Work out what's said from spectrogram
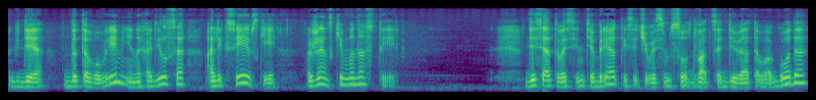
где до того времени находился Алексеевский женский монастырь. 10 сентября 1829 года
